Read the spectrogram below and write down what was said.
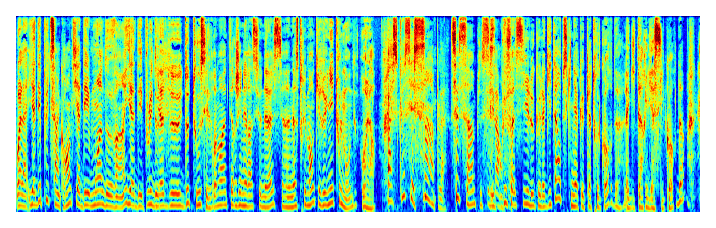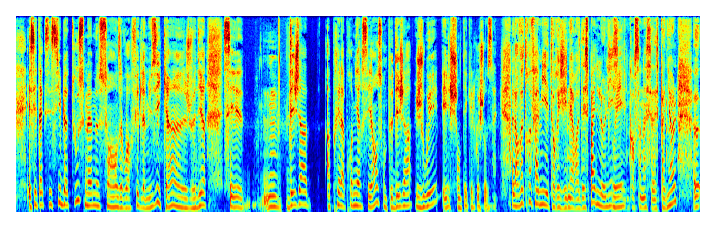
Voilà, il y a des plus de 50, il y a des moins de 20, il y a des plus de. Il y a de, de tout. C'est vraiment intergénérationnel. C'est un instrument qui réunit tout le monde. Voilà. Parce que c'est simple. C'est simple. C'est plus facile que la guitare parce qu'il n'y a que quatre cordes. La guitare, il y a six cordes. Et c'est accessible à tous, même sans avoir fait de la musique. Hein. Je veux dire, c'est déjà après la première séance, on peut déjà jouer et chanter quelque chose. Alors votre famille est originaire d'Espagne, Loli, oui. c'est une espagnole. Euh,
